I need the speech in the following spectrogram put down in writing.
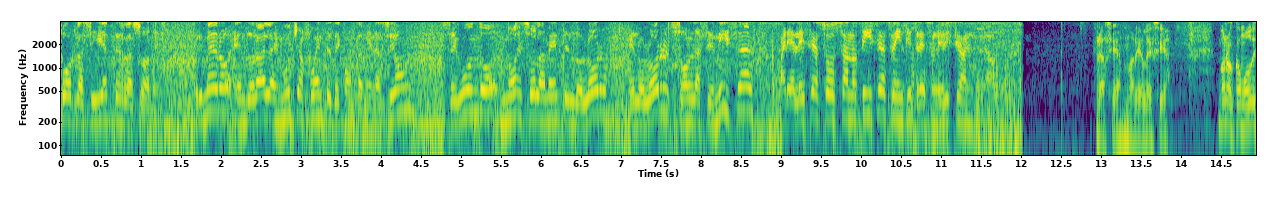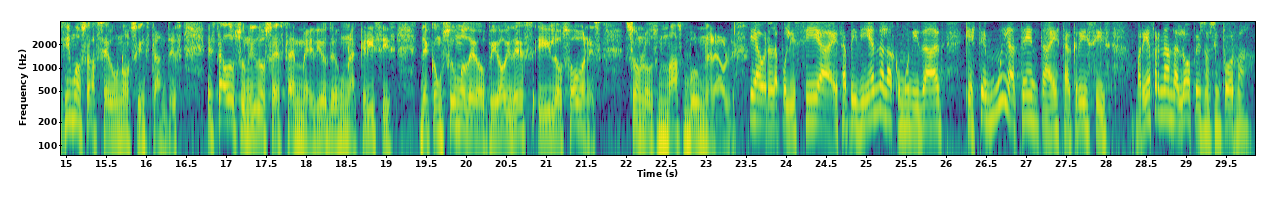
por las siguientes razones. Primero, en Doral hay muchas fuentes de contaminación. Segundo, no es solamente el dolor, el olor son las cenizas. María Alesia Sosa, Noticias 23 Univisión. Gracias, María Alesia. Bueno, como dijimos hace unos instantes, Estados Unidos está en medio de una crisis de consumo de opioides y los jóvenes son los más vulnerables. Y ahora la policía está pidiendo a la comunidad que esté muy atenta a esta crisis. María Fernanda López nos informa.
